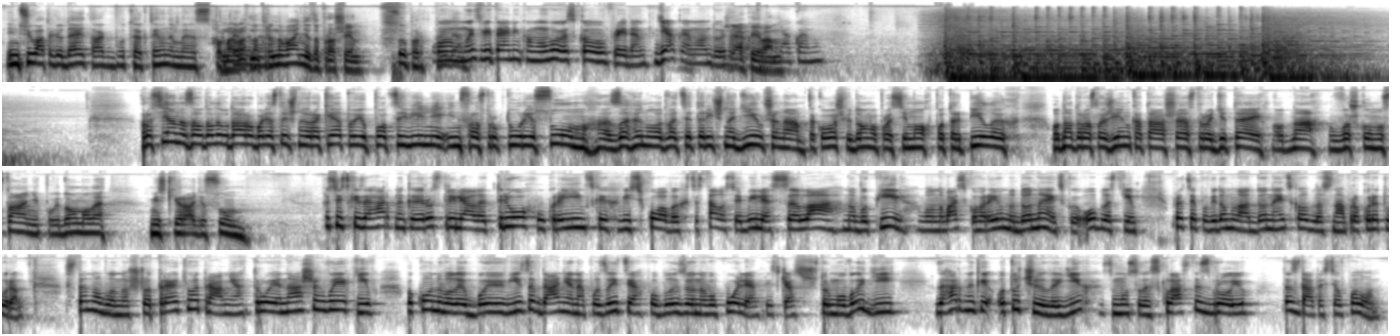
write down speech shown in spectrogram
Ініціювати людей, так бути активними, А Ми вас на тренування запрошуємо. Супер. О, прийдемо. ми з Віталіком обов'язково прийдемо. Дякуємо вам дуже. Дякую вам. Дякуємо. Росіяни завдали удару балістичною ракетою по цивільній інфраструктурі Сум. Загинула 20-річна дівчина. Також відомо про сімох потерпілих. Одна доросла жінка та шестеро дітей. Одна в важкому стані. Повідомили міській раді Сум. Російські загарбники розстріляли трьох українських військових. Це сталося біля села Новопіль Волноваського району Донецької області. Про це повідомила Донецька обласна прокуратура. Встановлено, що 3 травня троє наших вояків виконували бойові завдання на позиціях поблизу Новополя. Під час штурмових дій загарбники оточили їх, змусили скласти зброю та здатися в полон.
